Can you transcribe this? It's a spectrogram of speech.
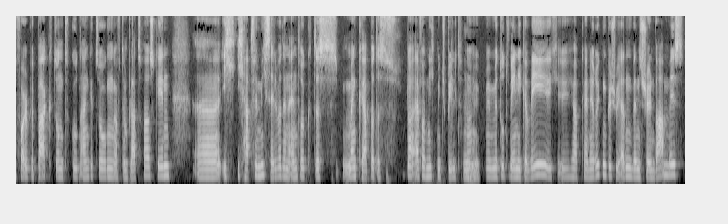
voll bepackt und gut angezogen auf den Platz rausgehen. Äh, ich ich habe für mich selber den Eindruck, dass mein Körper das da einfach nicht mitspielt. Ne? Mhm. Mir, mir, tut weniger weh, ich, ich habe keine Rückenbeschwerden, wenn es schön warm ist.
